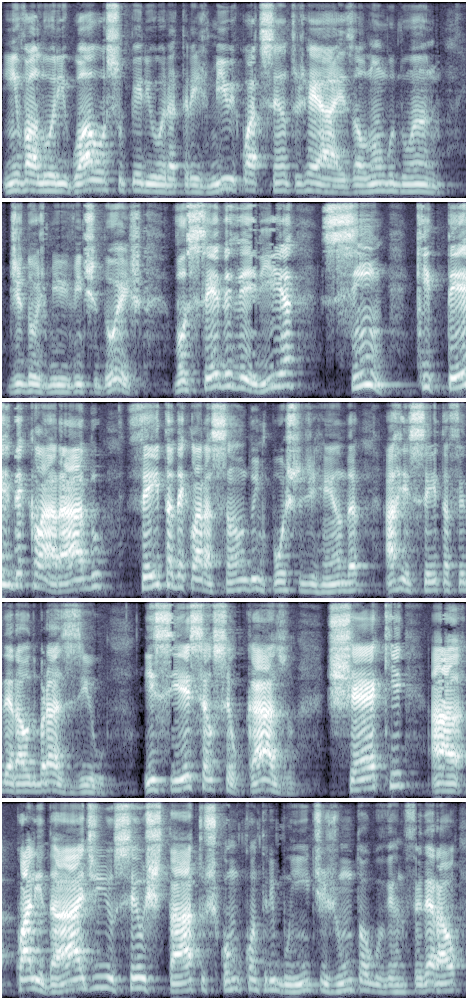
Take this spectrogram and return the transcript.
em valor igual ou superior a R$ 3.400 ao longo do ano de 2022, você deveria sim que ter declarado, feita a declaração do imposto de renda à Receita Federal do Brasil. E se esse é o seu caso, cheque a qualidade e o seu status como contribuinte junto ao governo federal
